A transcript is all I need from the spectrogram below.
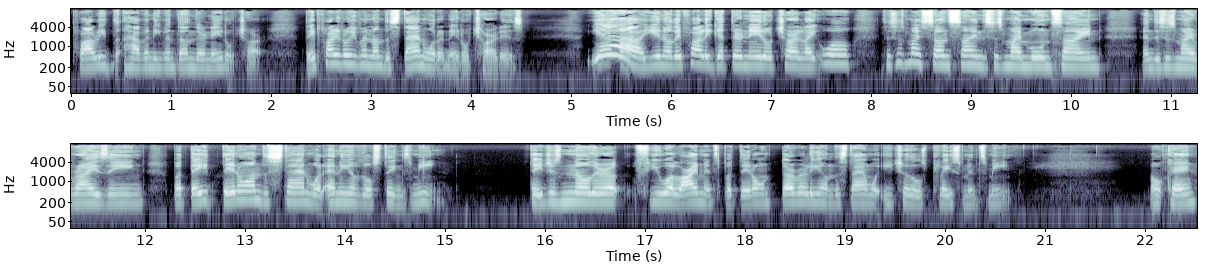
probably haven't even done their natal chart. They probably don't even understand what a natal chart is yeah, you know, they probably get their natal chart like, well, this is my sun sign, this is my moon sign, and this is my rising, but they they don't understand what any of those things mean. They just know there are a few alignments, but they don't thoroughly understand what each of those placements mean. Okay?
